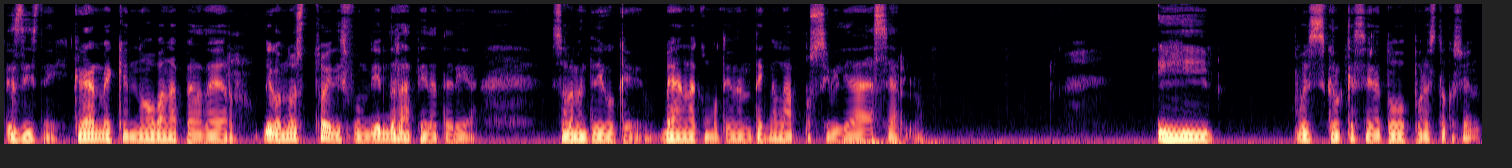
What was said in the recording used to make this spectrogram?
es Disney. Créanme que no van a perder. Digo, no estoy difundiendo la piratería. Solamente digo que véanla como tienen, tengan la posibilidad de hacerlo. Y pues creo que sería todo por esta ocasión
